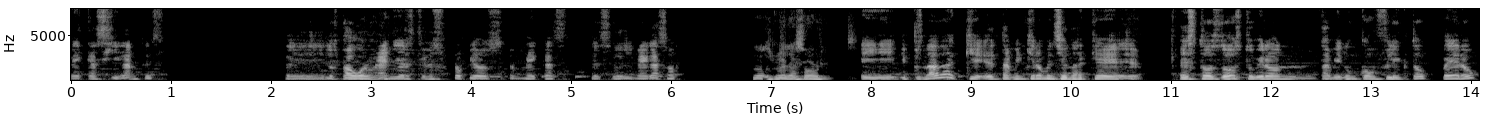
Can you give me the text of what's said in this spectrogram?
mechas gigantes. Eh, los Power Rangers tienen sus propios mechas, que es el Megazord. Los Megazord. Y, y pues nada, que, eh, también quiero mencionar que estos dos tuvieron también un conflicto, pero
